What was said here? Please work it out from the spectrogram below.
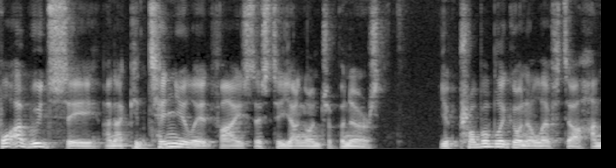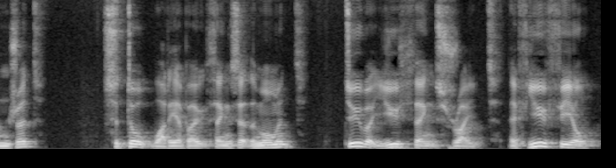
what I would say, and I continually advise this to young entrepreneurs, you're probably going to live to 100. So don't worry about things at the moment. Do what you think's right. If you feel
